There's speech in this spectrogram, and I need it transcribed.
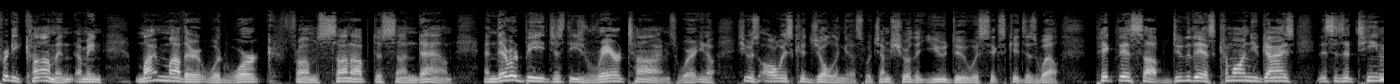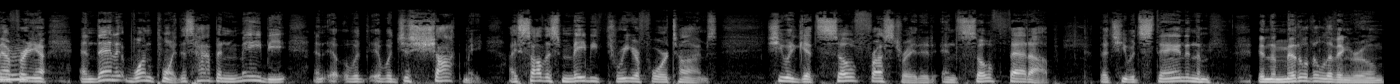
pretty common. I mean, my mother would work from sun up to sundown, and there would be just these rare times where, you know, she was always cajoling us, which I'm sure that you do with six kids as well. Pick this up, do this, come on, you guys, this is a team Mm-hmm. effort, you know. And then at one point, this happened maybe, and it would, it would just shock me. I saw this maybe three or four times. She would get so frustrated and so fed up that she would stand in the in the middle of the living room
